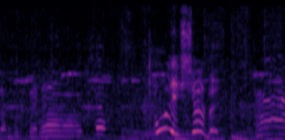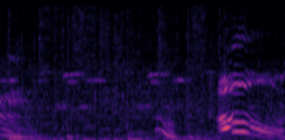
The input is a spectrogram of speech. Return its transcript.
la cucaracha. Oh, there's sherbet. Mmm. Oh,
